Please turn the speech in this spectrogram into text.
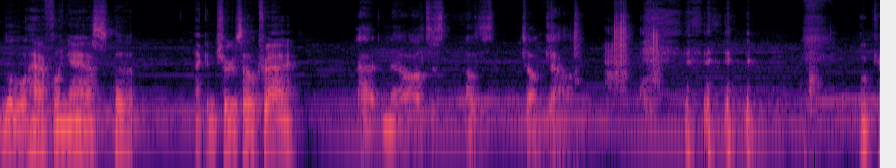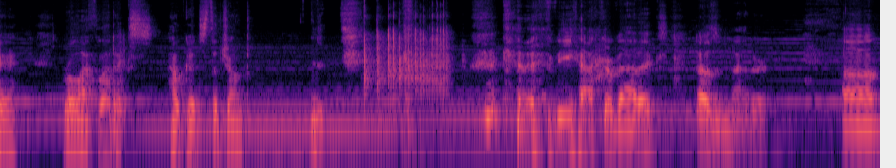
little halfling ass, but I can sure as hell try. Uh, no, I'll just I'll just jump down. okay. Roll athletics. How good's the jump? Can it be acrobatics? Doesn't matter. Uh,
